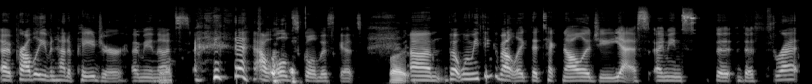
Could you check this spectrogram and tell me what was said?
I probably even had a pager. I mean, that's yeah. how old school this gets. Right. Um, but when we think about like the technology, yes, I mean, the the threat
